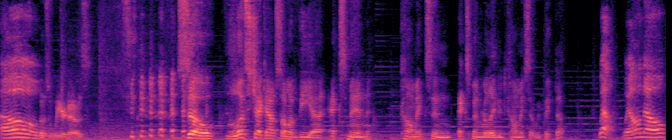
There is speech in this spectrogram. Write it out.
Oh. Those weirdos. so let's check out some of the uh, X Men comics and X Men related comics that we picked up. well, we all know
